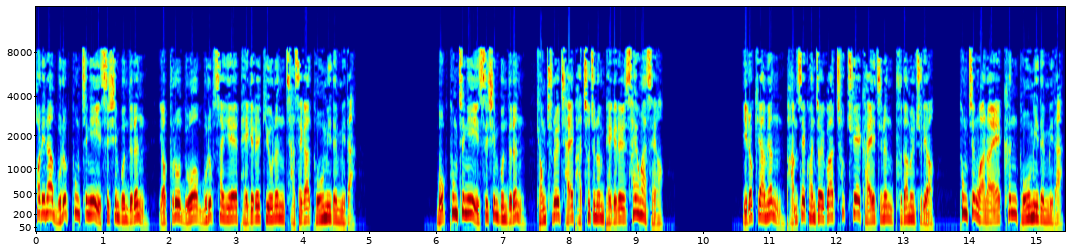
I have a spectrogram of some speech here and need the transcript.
허리나 무릎 통증이 있으신 분들은 옆으로 누워 무릎 사이에 베개를 끼우는 자세가 도움이 됩니다. 목 통증이 있으신 분들은 경추를 잘 받쳐주는 베개를 사용하세요. 이렇게 하면 밤새 관절과 척추에 가해지는 부담을 줄여 통증 완화에 큰 도움이 됩니다.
